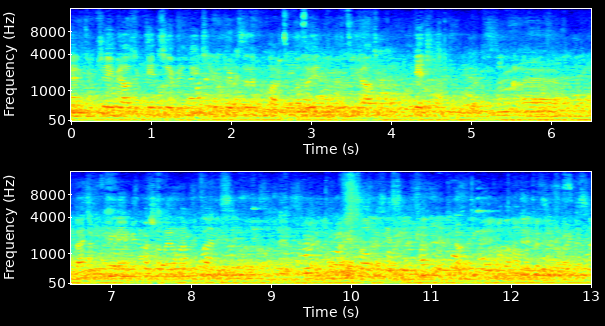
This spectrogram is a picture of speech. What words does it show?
yani Türkçe'ye birazcık geç çevrildiği için ülkemizde de bu farkındalığı birazcık geç oldu. Bence bugün en büyük başarılarından bir tanesi böyle toplumsal bir meseleyi didaktik olmadan anlatabiliyoruz herkese.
